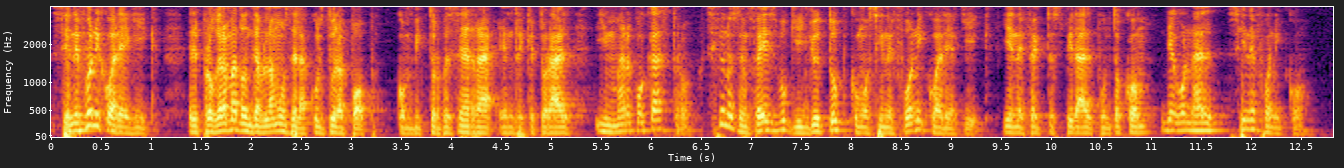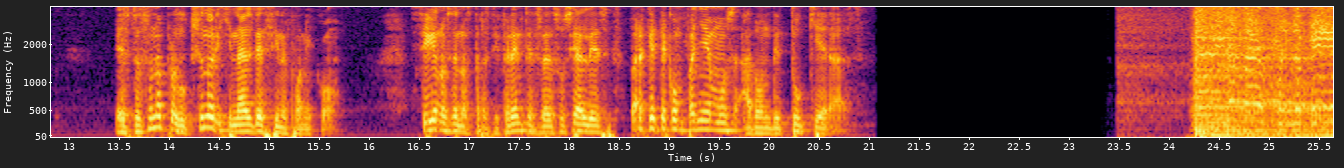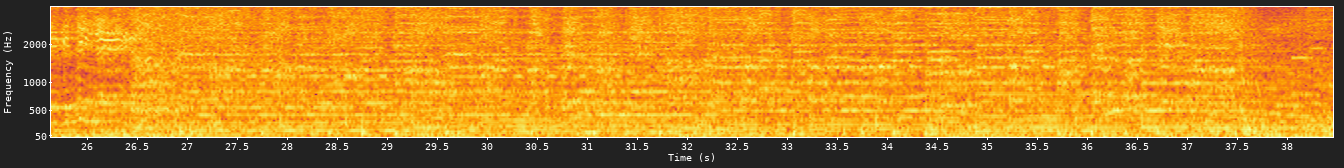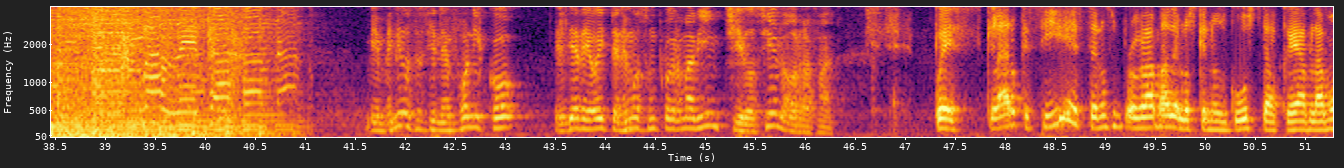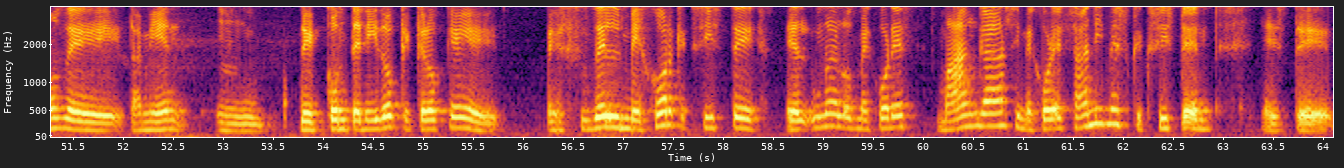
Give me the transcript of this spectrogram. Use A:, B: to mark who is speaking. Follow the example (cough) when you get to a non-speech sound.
A: Cinefónico Área Geek, el programa donde hablamos de la cultura pop, con Víctor Becerra, Enrique Toral y Marco Castro. Síguenos en Facebook y en YouTube como Cinefónico Área Geek y en efectoespiral.com, diagonal cinefónico. Esto es una producción original de Cinefónico. Síguenos en nuestras diferentes redes sociales para que te acompañemos a donde tú quieras. Bienvenidos a Cinefónico. El día de hoy tenemos un programa bien chido, ¿sí Rafa?
B: Pues claro que sí, este es un programa de los que nos gusta, que hablamos de también mm, de contenido que creo que es del mejor que existe, el, uno de los mejores mangas y mejores animes que existen este,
